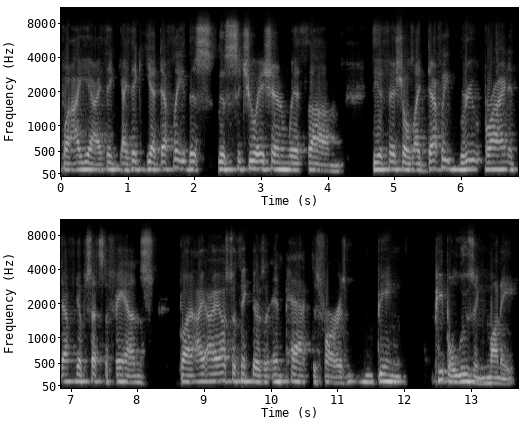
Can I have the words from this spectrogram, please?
but I yeah, I think I think yeah, definitely this this situation with um, the officials. I definitely agree with Brian. It definitely upsets the fans, but I, I also think there's an impact as far as being people losing money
